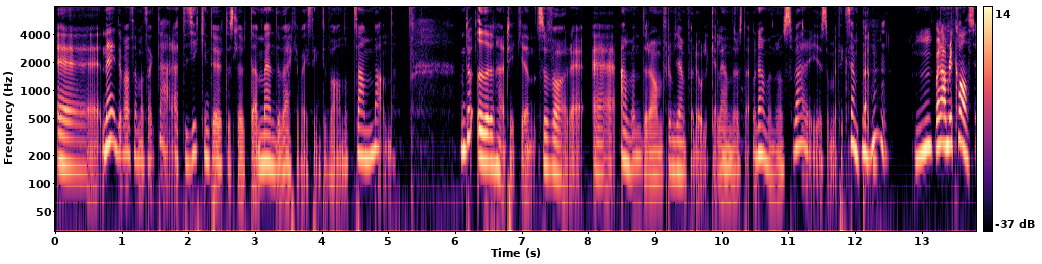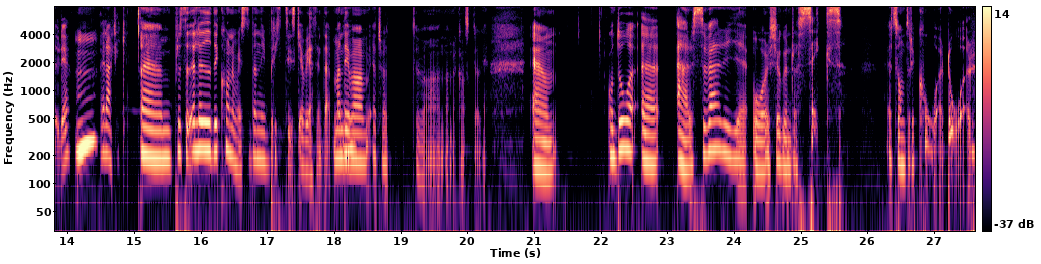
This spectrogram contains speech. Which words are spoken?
eh, nej, det var samma sak där, att det gick inte att utesluta, men det verkar faktiskt inte vara något samband. Men då i den här artikeln så var det, eh, använde de, för de jämförde olika länder och, så där, och då använde de Sverige som ett exempel. Mm. Mm. Var det en amerikansk studie? Mm. Eller artikel? Um, precis, eller i The Economist, den är brittisk, jag vet inte. Men det mm. var, jag tror att det var en amerikansk studie. Um, och då uh, är Sverige år 2006 ett sånt rekordår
